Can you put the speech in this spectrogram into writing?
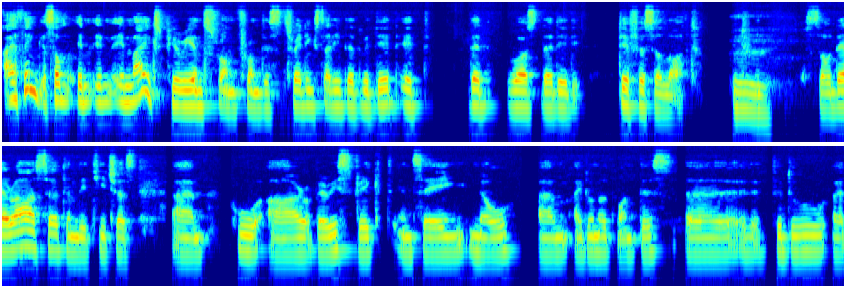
i think some in, in, in my experience from from this training study that we did it that was that it differs a lot mm. so there are certainly teachers um, who are very strict in saying no um, I do not want this uh, to do. I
